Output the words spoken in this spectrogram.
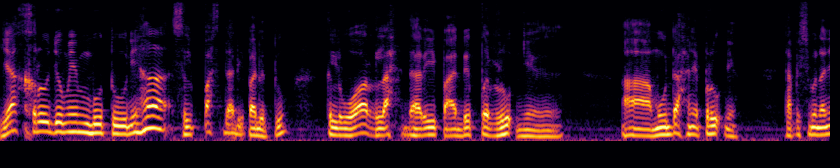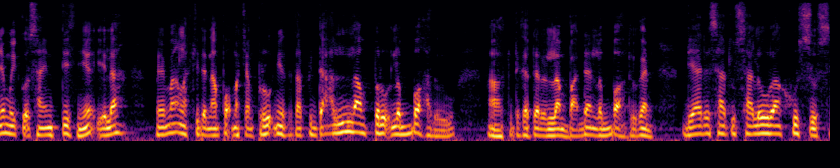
yakhruju min butuniha. Selepas daripada tu keluarlah daripada perutnya. Ha, mudahnya perutnya. Tapi sebenarnya mengikut saintisnya ialah memanglah kita nampak macam perutnya tetapi dalam perut lebah tu ha, kita kata dalam badan lebah tu kan. Dia ada satu saluran khusus.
